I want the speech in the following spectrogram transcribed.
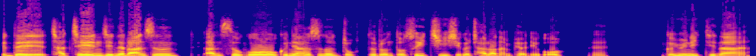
근데 자체 엔진을 안 쓰는 안 쓰고 그냥 쓰는 쪽들은 또 스위치 이식을 잘하는 편이고, 예. 그러니까 유니티나 이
